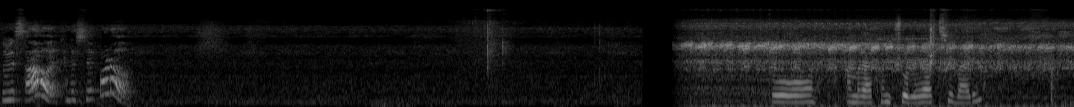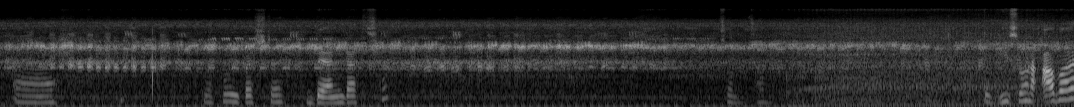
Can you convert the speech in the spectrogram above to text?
তুমি চাও এখানে শুয়ে পড়ো। তো আমরা এখন চলে যাচ্ছি বাড়ি। দেখো ওই পাশটায় ব্যাং ডাকছে চলো চলো। তো ভীষণ, আবার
